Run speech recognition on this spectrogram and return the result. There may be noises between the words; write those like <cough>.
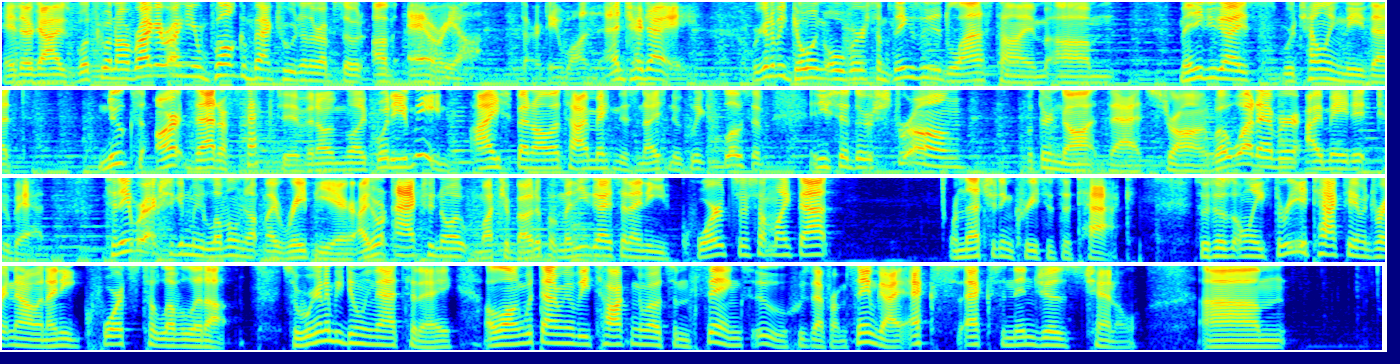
Hey there guys, what's going on? Ryguyrocky and welcome back to another episode of Area 31. And today, we're going to be going over some things we did last time. Um, many of you guys were telling me that nukes aren't that effective, and I'm like, what do you mean? I spent all the time making this nice nuclear explosive, and you said they're strong, but they're not that strong. But whatever, I made it too bad. Today we're actually going to be leveling up my rapier. I don't actually know much about it, but many of you guys said I need quartz or something like that and that should increase its attack. So it does only 3 attack damage right now, and I need quartz to level it up. So we're going to be doing that today. Along with that, I'm going to be talking about some things. Ooh, who's that from? Same guy, XX Ninja's channel. Um,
